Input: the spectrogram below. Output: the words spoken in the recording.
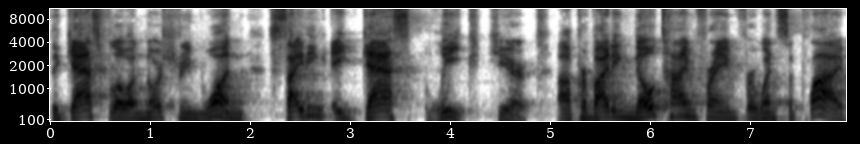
the gas flow on Nord Stream 1, citing a gas leak here, uh, providing no time frame for when supply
